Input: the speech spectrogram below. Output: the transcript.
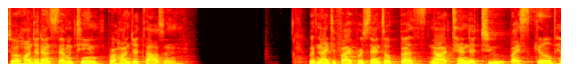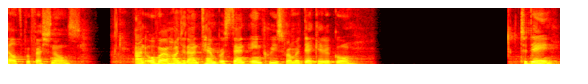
to 117 per 100,000. With 95% of births now attended to by skilled health professionals, and over 110% increase from a decade ago. Today,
